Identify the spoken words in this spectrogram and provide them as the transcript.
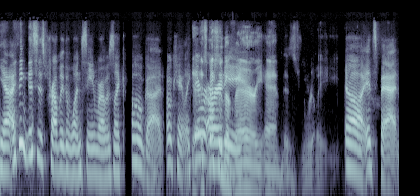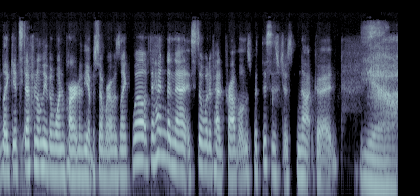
Yeah, I think this is probably the one scene where I was like, "Oh God, okay." Like Yeah, they were especially already. the very end is really Oh, it's bad. Like it's Yeah. definitely the one part of the episode where I was like, "Well, if they hadn't done that, it still would have had problems." But this is just not good. yeah.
